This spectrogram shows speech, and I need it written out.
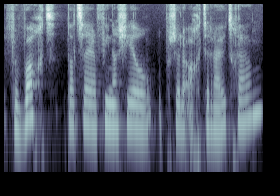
verwacht dat ze er financieel op zullen achteruit gaan.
